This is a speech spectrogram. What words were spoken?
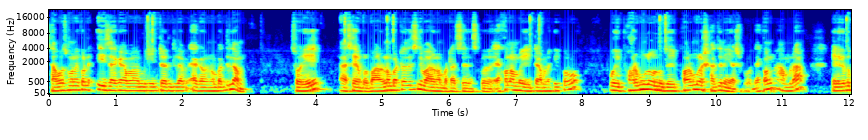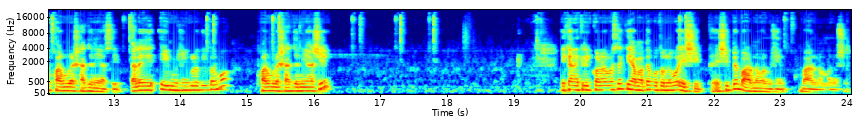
সাপোজ মনে করেন এই জায়গায় আমার মেশিনটা দিলাম, এগারো নম্বর দিলাম সরি সে বারো নম্বরটা দিয়েছি, বারো নম্বরটা চেঞ্জ করে, এখন আমরা এটা আমরা কী করব? ওই ফর্মুলা অনুযায়ী ফর্মুলা সাজিয়ে নিয়ে আসব। দেখুন, আমরা এটা কিন্তু ফর্মুলা সাজিয়ে নিয়ে আসি। তাহলে এই- এই মেশিনগুলো কী করব? ফর্মুলা সাজিয়ে নিয়ে আসি। এখানে ক্লিক করার অবস্থায় কি? আমাদের প্রথম নেব এ শিপ এই শিফটে বারো নম্বর মেশিন বারো নম্বর মেশিন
